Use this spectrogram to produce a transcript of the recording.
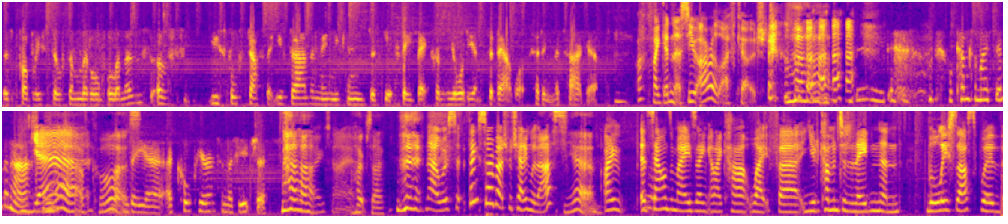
there's probably still some little glimmers of useful stuff that you've done, and then you can just get feedback from the audience about what's hitting the target. Oh my goodness, you are a life coach. Indeed. well, come to my seminar. yeah, of course. Be a, a cool parent in the future. I hope so. No, we're so, thanks so much for chatting with us. yeah. I it sounds amazing, and I can't wait for you to come into Dunedin and bless us with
